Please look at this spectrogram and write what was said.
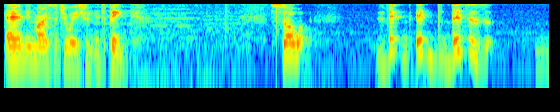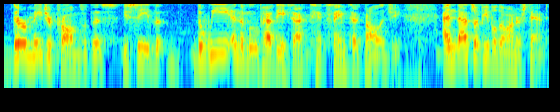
And in my situation, it's pink. So, th- it, this is there are major problems with this. You see, the the Wii and the Move have the exact same technology, and that's what people don't understand.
